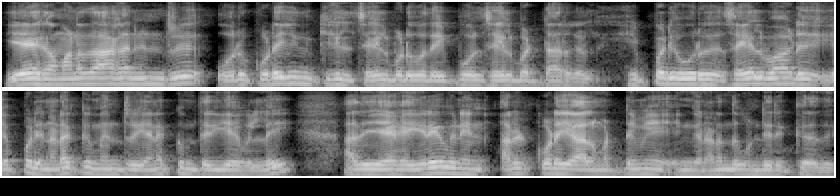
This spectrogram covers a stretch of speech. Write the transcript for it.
ஏக மனதாக நின்று ஒரு குடையின் கீழ் செயல்படுவதைப் போல் செயல்பட்டார்கள். இப்படி ஒரு செயல்பாடு எப்படி நடக்கும் என்று எனக்கும் தெரியவில்லை. அது ஏக இறைவனின் அருட்கொடையால் மட்டுமே இங்கு நடந்து கொண்டிருக்கிறது.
